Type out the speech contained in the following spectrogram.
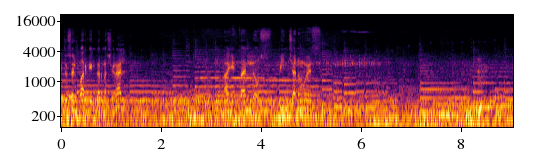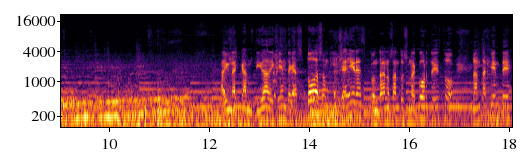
Este es el Parque Internacional. Aquí están los pinchanubes. Hay una cantidad de gente acá, todas son quinceañeras. Contanos, Santo, es una corte esto, tanta gente.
